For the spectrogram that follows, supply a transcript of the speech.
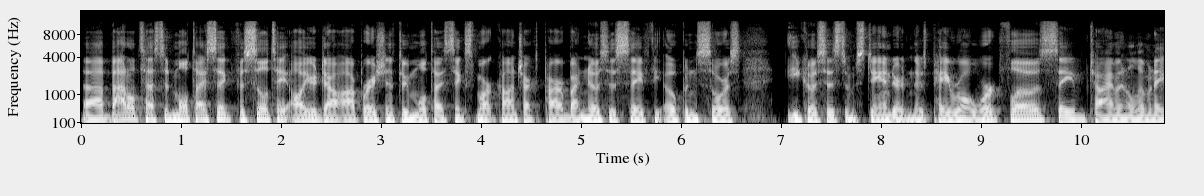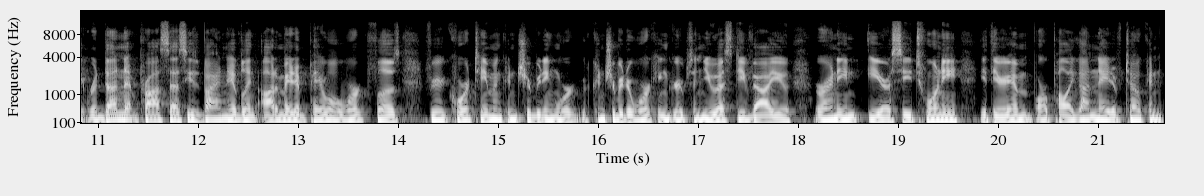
Uh, battle tested multisig facilitate all your DAO operations through multisig smart contracts powered by Gnosis Safe, the open source ecosystem standard. And there's payroll workflows, save time and eliminate redundant processes by enabling automated payroll workflows for your core team and contributing work, contributor working groups in USD value or any ERC20, Ethereum, or Polygon native token.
